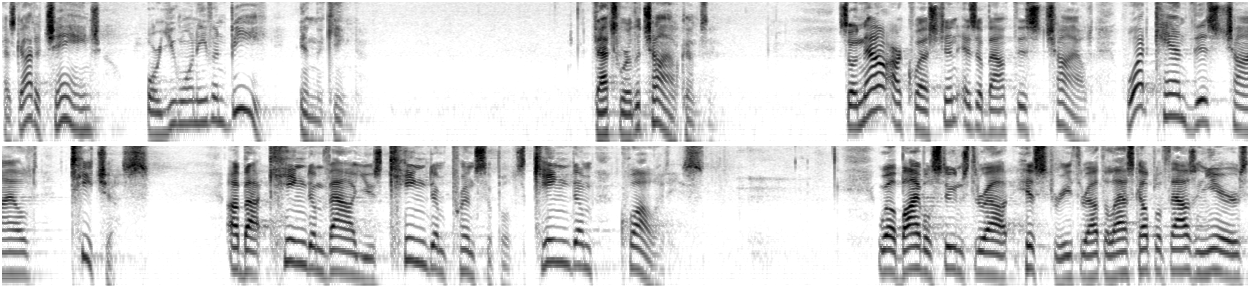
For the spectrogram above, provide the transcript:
has got to change, or you won't even be in the kingdom. That's where the child comes in. So now our question is about this child. What can this child teach us about kingdom values, kingdom principles, kingdom qualities? Well, Bible students throughout history, throughout the last couple of thousand years,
